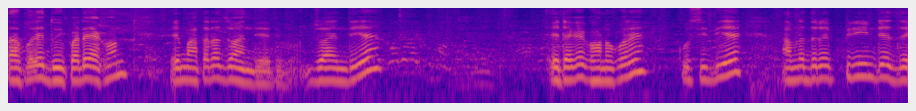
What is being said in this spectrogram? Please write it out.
তারপরে দুই পার্টে এখন এই মাথাটা জয়েন দিয়ে দিব। জয়েন দিয়ে এটাকে ঘন করে কুচি দিয়ে আপনাদের ওই প্রিন্টে যে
